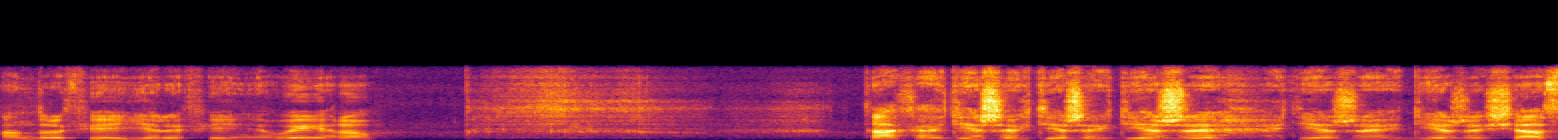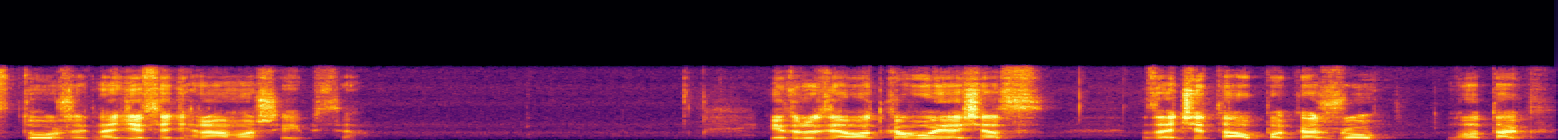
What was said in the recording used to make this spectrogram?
Андрофей Ерофей не выиграл. Так, а где же, где же, где же, где же, где же? Сейчас тоже на 10 грамм ошибся. И, друзья, вот кого я сейчас зачитал, покажу. Ну, так,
